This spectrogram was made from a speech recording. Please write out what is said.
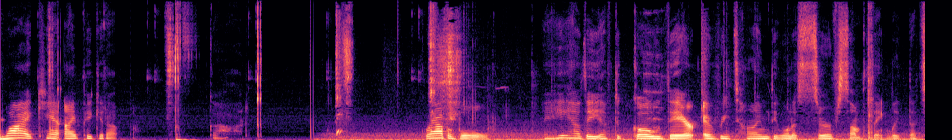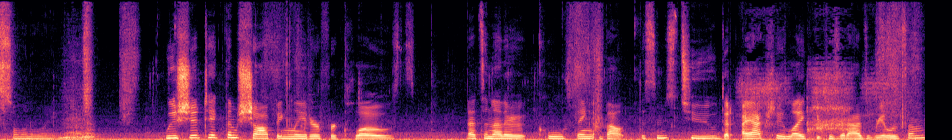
Why can't I pick it up? God. Grab a bowl. I hate how they have to go there every time they want to serve something. Like, that's so annoying. We should take them shopping later for clothes. That's another cool thing about The Sims 2 that I actually like because it adds realism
